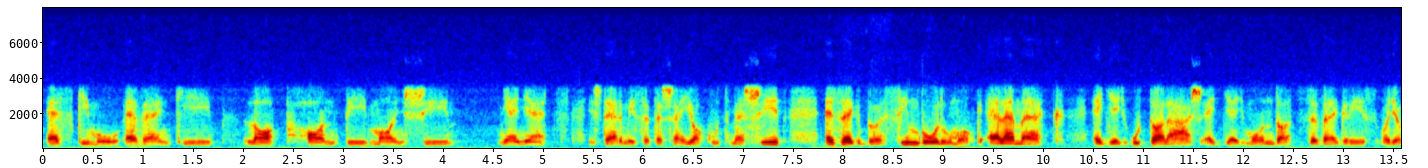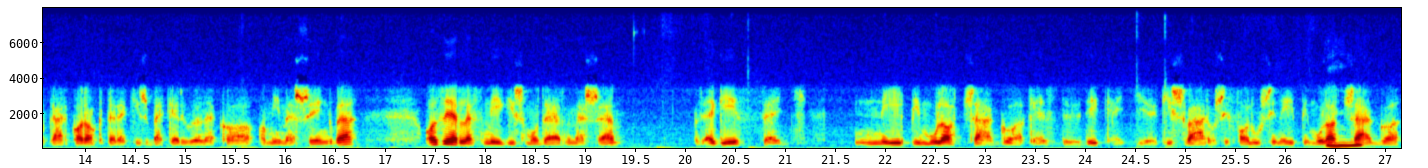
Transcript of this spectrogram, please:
eskimo evenki, lap, hanti, mansi, nyenyec, és természetesen jakut mesét. Ezekből szimbólumok, elemek, egy-egy utalás, egy-egy mondat, szövegrész, vagy akár karakterek is bekerülnek a, a mi mesénkbe. Azért lesz mégis modern mese, az egész egy népi mulatsággal kezdődik, egy kisvárosi, falusi népi mulatsággal,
